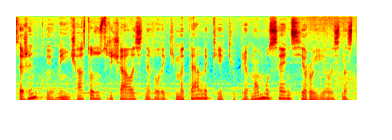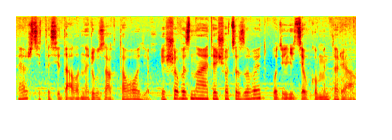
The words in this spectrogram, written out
Стежинкою мені часто зустрічались невеликі метелики, які в прямому сенсі роїлись на стежці та сідали на рюкзак та одяг. Якщо ви знаєте, що це за вид, поділіться в коментарях.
